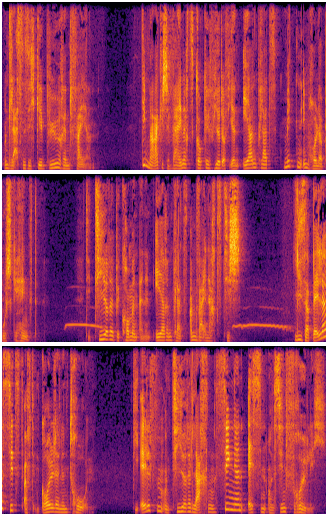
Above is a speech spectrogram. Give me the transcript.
und lassen sich gebührend feiern. Die magische Weihnachtsglocke wird auf ihren Ehrenplatz mitten im Hollerbusch gehängt. Die Tiere bekommen einen Ehrenplatz am Weihnachtstisch. Lisabella sitzt auf dem goldenen Thron. Die Elfen und Tiere lachen, singen, essen und sind fröhlich.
